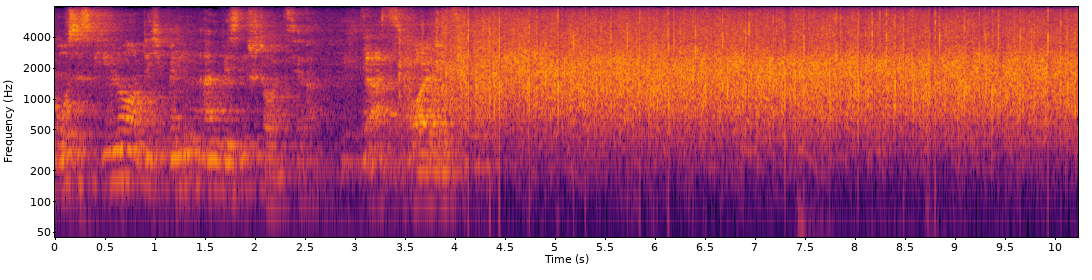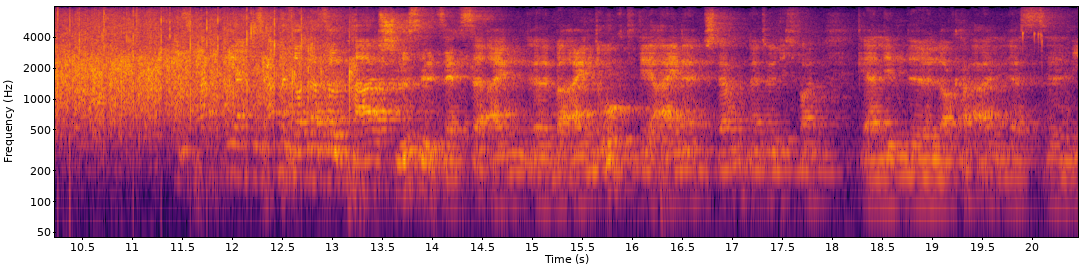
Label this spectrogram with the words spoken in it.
großes Kino und ich bin ein bisschen stolz, ja. Das freut uns. paar Schlüsselsätze ein, äh, beeindruckt. Der eine stammt natürlich von Gerlinde Locker, das äh,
